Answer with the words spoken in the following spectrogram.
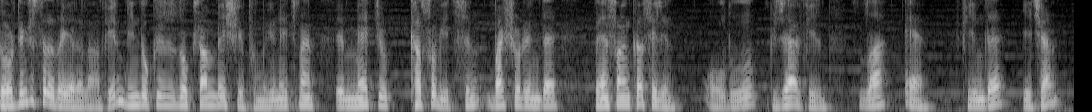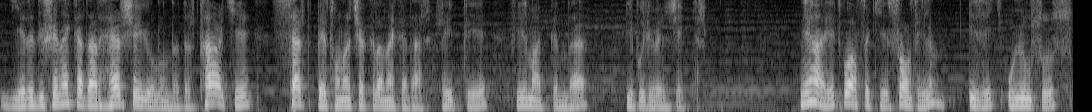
Dördüncü sırada yer alan film 1995 yapımı yönetmen e, Matthew Kasowitz'in başrolünde Vincent Cassel'in olduğu güzel film La En. Filmde geçen yere düşene kadar her şey yolundadır. Ta ki sert betona çakılana kadar repliği film hakkında ipucu verecektir. Nihayet bu haftaki son film izik, uyumsuz,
